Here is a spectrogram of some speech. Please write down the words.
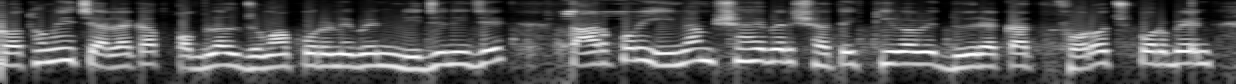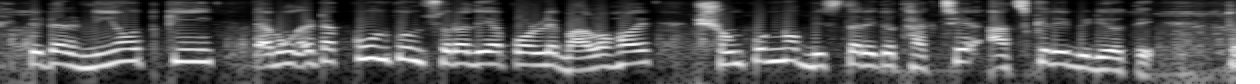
প্রথমেই চার রাকাত কবলাল জুমা পড়ে নেবেন নিজে নিজে, তারপরে ইমাম সাহেবের সাথে কীভাবে দুই রাকাত ফরজ পড়বেন, এটার নিয়ত কি এবং এটা কোন কোন সূরা দিয়ে পড়লে ভালো হয় সম্পূর্ণ বিস্তারিত থাকছে আজকের এই ভিডিওতে। তো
